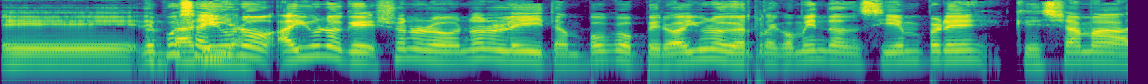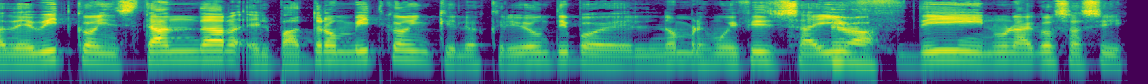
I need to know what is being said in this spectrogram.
Eh, después hay uno, hay uno que yo no lo, no lo leí tampoco, pero hay uno que recomiendan siempre que se llama The Bitcoin Standard, el patrón Bitcoin, que lo escribió un tipo, el nombre es muy difícil. Saif Din, una cosa así,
